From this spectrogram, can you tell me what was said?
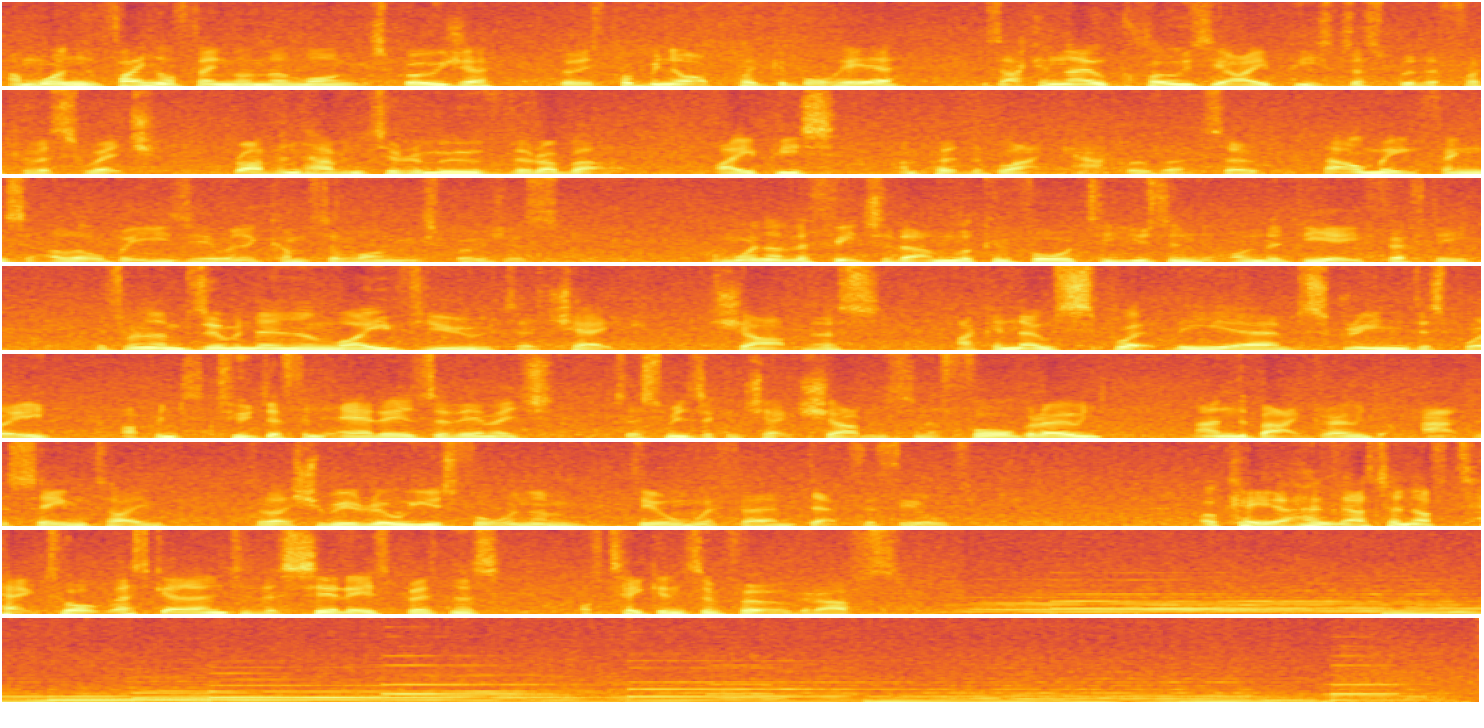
And one final thing on the long exposure, though it's probably not applicable here, is I can now close the eyepiece just with a flick of a switch, rather than having to remove the rubber eyepiece and put the black cap over. So that'll make things a little bit easier when it comes to long exposures. And one other feature that I'm looking forward to using on the D850 is when I'm zooming in in live view to check sharpness, I can now split the um, screen display up into two different areas of the image. So this means I can check sharpness in the foreground and the background at the same time. So that should be real useful when I'm dealing with um, depth of field. Okay, I think that's enough tech talk. Let's get down to the serious business of taking some photographs.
